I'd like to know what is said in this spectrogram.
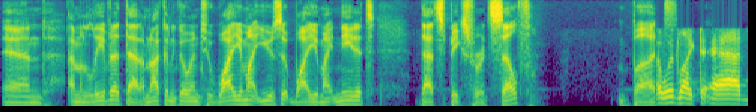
And I'm going to leave it at that. I'm not going to go into why you might use it, why you might need it. That speaks for itself. But I would like to add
